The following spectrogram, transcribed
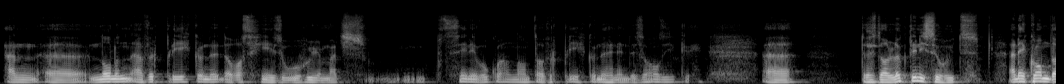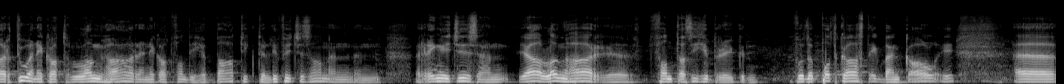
En uh, nonnen en verpleegkundigen, dat was geen zo goede match. Er zijn ook wel een aantal verpleegkundigen in de zaal, zie ik. Uh, dus dat lukte niet zo goed. En ik kwam daartoe en ik had lang haar en ik had van die gebatikte liefetjes aan en, ringetjes en ja, lang haar, uh, fantasie gebruiken. Voor de podcast, ik ben kaal. Hey. Uh,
